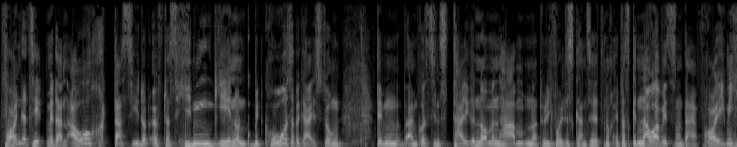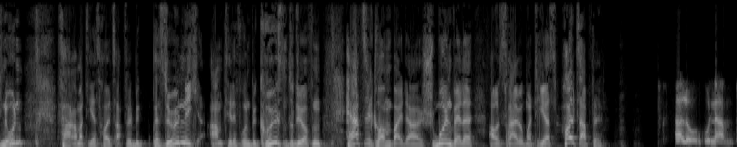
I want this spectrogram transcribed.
Freunde erzählt mir dann auch, dass sie dort öfters hingehen und mit großer Begeisterung dem, einem Gottesdienst teilgenommen haben. Und natürlich wollte das Ganze jetzt noch etwas genauer wissen. Und daher freue ich mich nun, Fahrer Matthias Holzapfel persönlich am Telefon begrüßen zu dürfen. Herzlich willkommen bei der Schwulenwelle aus Freiburg, Matthias Holzapfel. Hallo, guten Abend.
